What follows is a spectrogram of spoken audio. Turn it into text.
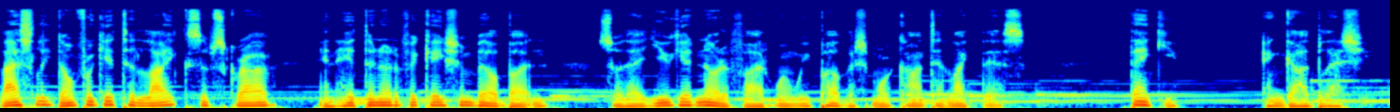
Lastly, don't forget to like, subscribe, and hit the notification bell button so that you get notified when we publish more content like this. Thank you, and God bless you.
